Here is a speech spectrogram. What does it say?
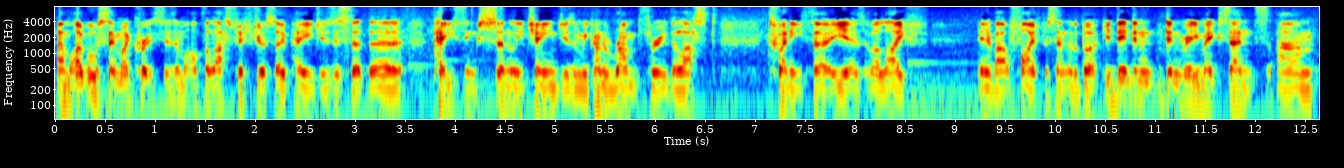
Um, I will say my criticism of the last 50 or so pages is that the pacing suddenly changes and we kind of ramp through the last 20, 30 years of her life in about 5% of the book. It didn't didn't really make sense. Um,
